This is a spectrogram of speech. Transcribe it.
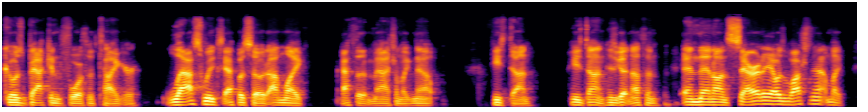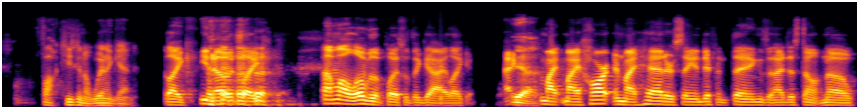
goes back and forth with Tiger. Last week's episode, I'm like, after the match, I'm like, no, he's done. He's done. He's got nothing. And then on Saturday, I was watching that. I'm like, fuck, he's gonna win again. Like, you know, it's like I'm all over the place with the guy. Like, I, Yeah. my my heart and my head are saying different things, and I just don't know.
